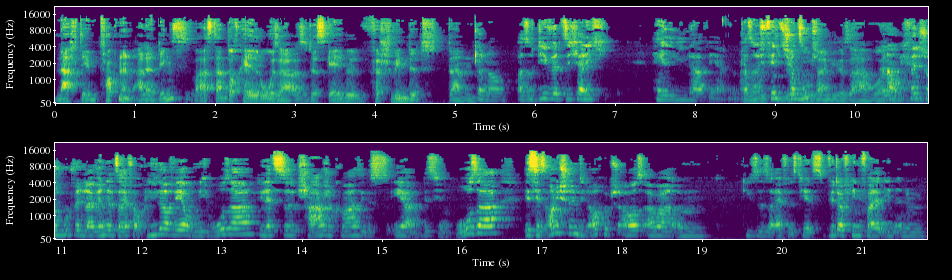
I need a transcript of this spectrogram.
Nach dem Trocknen allerdings war es dann doch hellrosa. Also das Gelbe verschwindet dann. Genau. Also die wird sicherlich hell-lila werden. Also Genau, ich finde es schon gut. so sein, wie wir sie haben wollen. Genau, ich finde es schon gut, wenn Lavendelseife auch lila wäre und nicht rosa. Die letzte Charge quasi ist eher ein bisschen rosa. Ist jetzt auch nicht schlimm, sieht auch hübsch aus, aber ähm, diese Seife ist jetzt, wird auf jeden Fall in einem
